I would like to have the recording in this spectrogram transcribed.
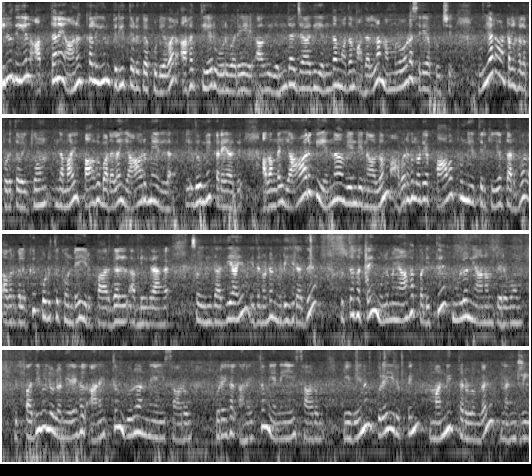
இறுதியில் அத்தனை அணுக்களையும் பிரித்தெடுக்கக்கூடியவர் அகத் அகத்தியர் ஒருவரே. அது எந்த ஜாதி எந்த மதம் அதெல்லாம் நம்மளோட சரியாக போச்சு. உயர் ஆற்றல்களை பொறுத்த வரைக்கும் இந்த மாதிரி பாகுபாடெல்லாம் யாருமே இல்லை. எதுவுமே கிடையாது. அவங்க யாருக்கு என்ன வேண்டினாலும் அவர்களுடைய பாவ புண்ணியத்திற்கு ஏற்றாற்போல் அவர்களுக்கு கொடுத்து கொண்டே இருப்பார்கள் அப்படிங்கிறாங்க. ஸோ இந்த அத்தியாயம் இதனுடன் முடிகிறது. புத்தகத்தை முழுமையாக படித்து முழு ஞானம் பெறுவோம். இப்பதிவில் உள்ள நிறைகள் அனைத்தும் குரு அன்னையை சாரும். குறைகள் அனைத்தும் என்னையே சாரும். ஏதேனும் குறை இருப்பின் மன்னித்தருளுங்கள். நன்றி.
